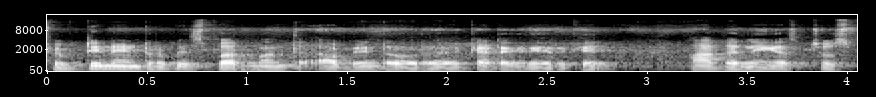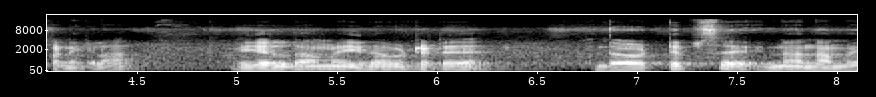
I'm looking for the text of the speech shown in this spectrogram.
fifty nine rupees per month அப்படின்ற ஒரு கேட்டகரி இருக்குது அதை நீங்கள் சூஸ் பண்ணிக்கலாம். எல்லாமே இதை விட்டுட்டு இந்த டிப்ஸு இன்னும் நம்ம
